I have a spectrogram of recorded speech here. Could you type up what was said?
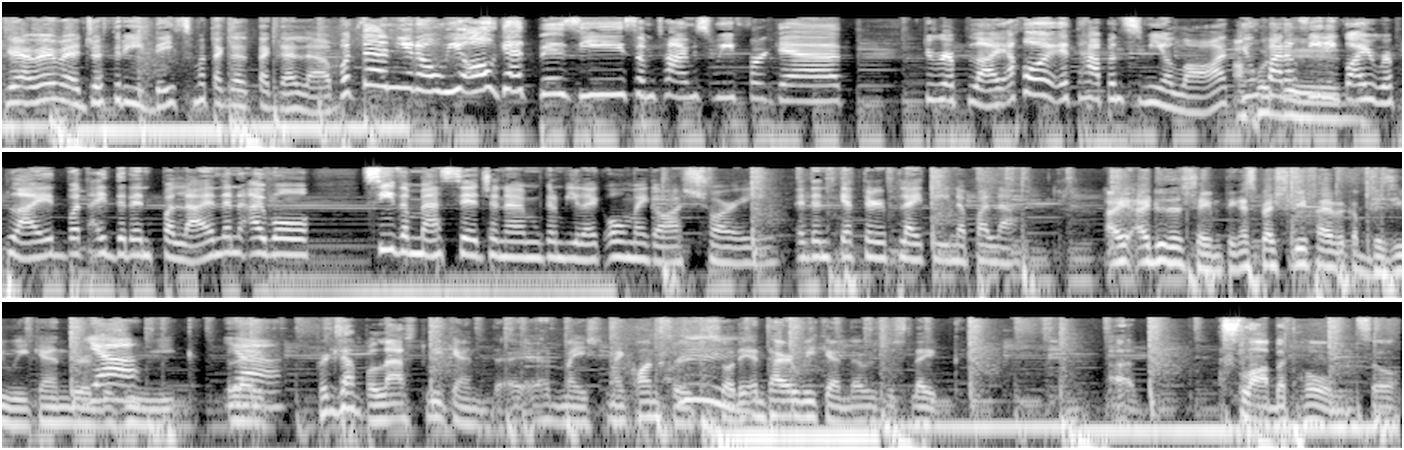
Grabe, medyo three days matagal-tagal ah. But then, you know, we all get busy. Sometimes we forget to reply. Ako, it happens to me a lot. yung parang din. feeling ko I replied but I didn't pala. And then I will see the message and I'm gonna be like, oh my gosh, sorry. I didn't get to reply to you na pala. I, I do the same thing, especially if I have like a busy weekend or a Yeah. busy week. Yeah. Like, for example, last weekend I had my my concert, Hmm. so the entire weekend I was just like a slob at home. So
